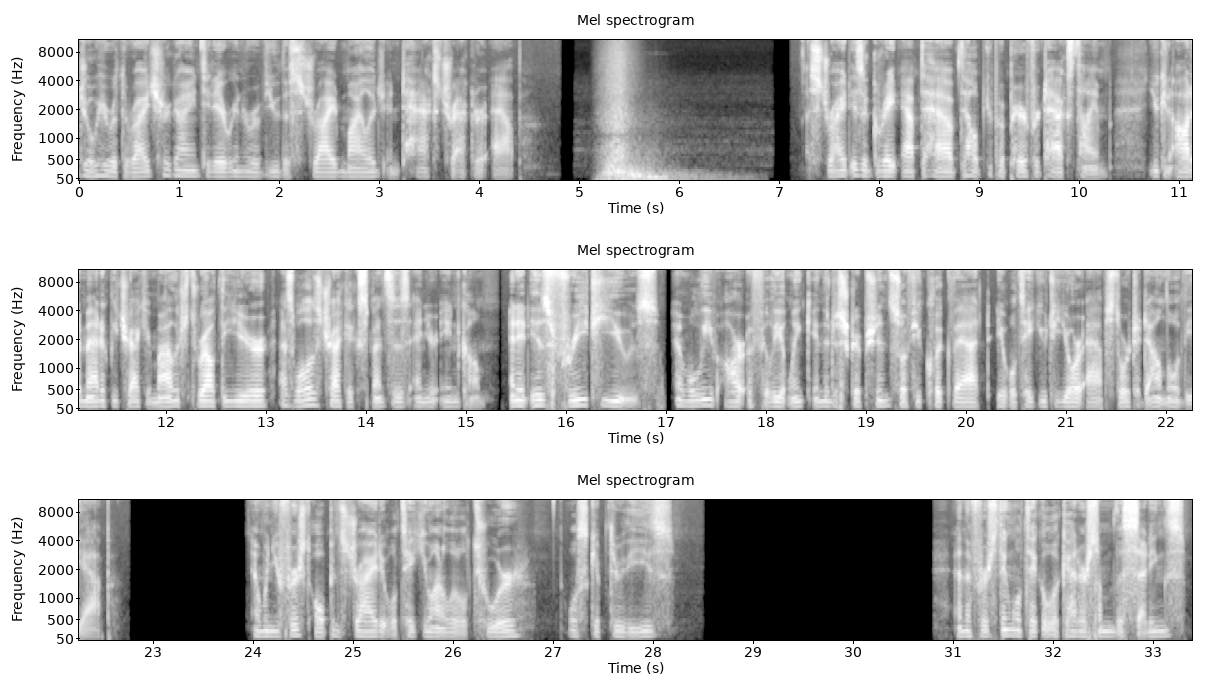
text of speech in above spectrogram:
Joe here with the Rideshare Guy, and today we're going to review the Stride Mileage and Tax Tracker app. Stride is a great app to have to help you prepare for tax time. You can automatically track your mileage throughout the year, as well as track expenses and your income. And it is free to use. And we'll leave our affiliate link in the description, so if you click that, it will take you to your app store to download the app. And when you first open Stride, it will take you on a little tour. We'll skip through these. And the first thing we'll take a look at are some of the settings.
